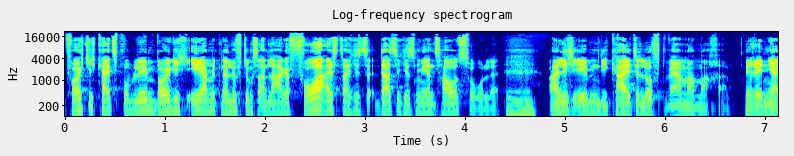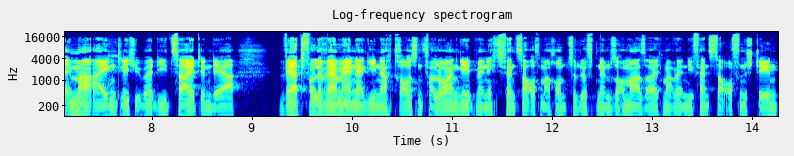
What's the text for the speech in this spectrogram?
Feuchtigkeitsproblem beuge ich eher mit einer Lüftungsanlage vor, als dass ich, es, dass ich es mir ins Haus hole, mhm. weil ich eben die kalte Luft wärmer mache. Wir reden ja immer eigentlich über die Zeit, in der wertvolle Wärmeenergie nach draußen verloren geht, wenn ich das Fenster aufmache, um zu lüften. Im Sommer, sage ich mal, wenn die Fenster offen stehen,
